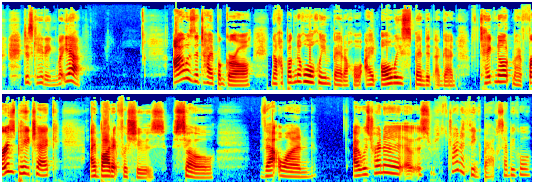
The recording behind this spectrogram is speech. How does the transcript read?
Just kidding. But yeah, I was the type of girl na kapag nakuha ko yung pera ko, I'd always spend it agad. Take note, my first paycheck, I bought it for shoes. So that one, I was trying to I was trying to think back. Sabi ko,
